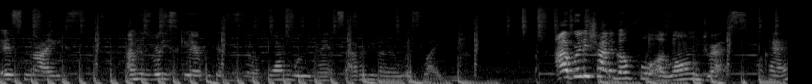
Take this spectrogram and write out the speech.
it's nice. I'm just really scared because it's a formal event, so I really don't even know what's like. I really try to go for a long dress, okay?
